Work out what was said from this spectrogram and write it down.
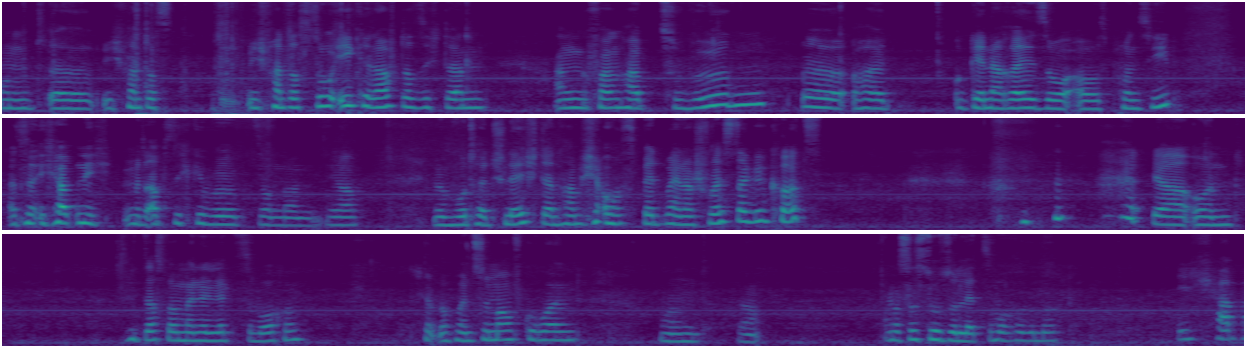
Und äh, ich fand das ich fand das so ekelhaft, dass ich dann angefangen habe zu würgen. Äh, halt generell so aus Prinzip. Also ich habe nicht mit Absicht gewürgt, sondern ja, mir wurde halt schlecht. Dann habe ich aufs Bett meiner Schwester gekotzt. ja, und das war meine letzte Woche. Ich habe noch mein Zimmer aufgeräumt. Und ja. Was hast du so letzte Woche gemacht? Ich habe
